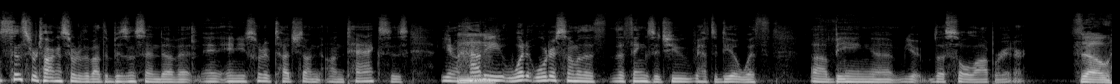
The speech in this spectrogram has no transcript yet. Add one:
since we're talking sort of about the business end of it, and, and you sort of touched on, on taxes, you know, how do Mm-hmm. you what what are some of the the things that you have to deal with uh, being uh, your, the sole operator? So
